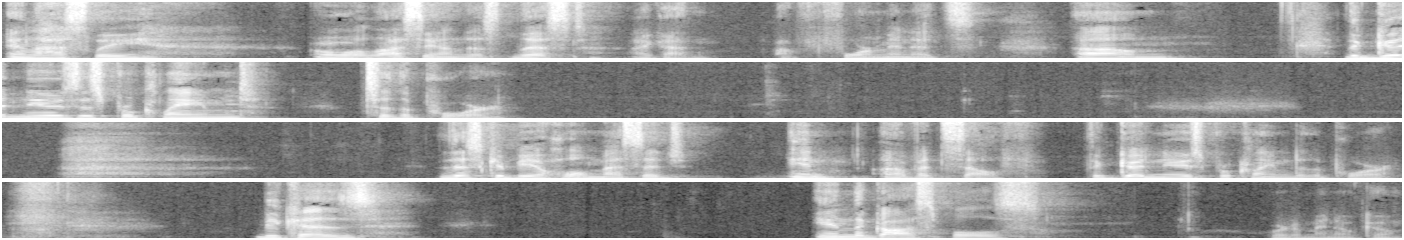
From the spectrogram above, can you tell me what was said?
And lastly, oh, well, lastly on this list, I got about four minutes. Um, the good news is proclaimed to the poor. This could be a whole message in of itself. The good news proclaimed to the poor because in the Gospels, where did my note go?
